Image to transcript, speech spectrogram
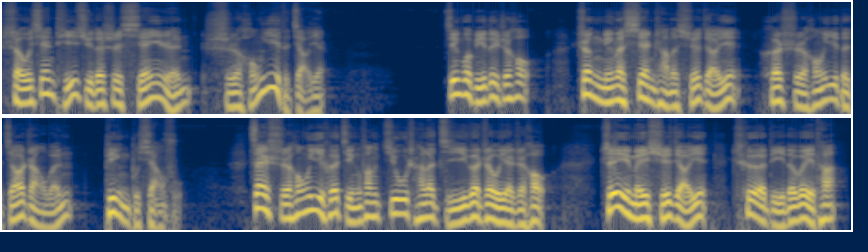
首先提取的是嫌疑人史弘毅的脚印。经过比对之后，证明了现场的血脚印和史弘毅的脚掌纹并不相符。在史弘毅和警方纠缠了几个昼夜之后，这枚血脚印彻底的为他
